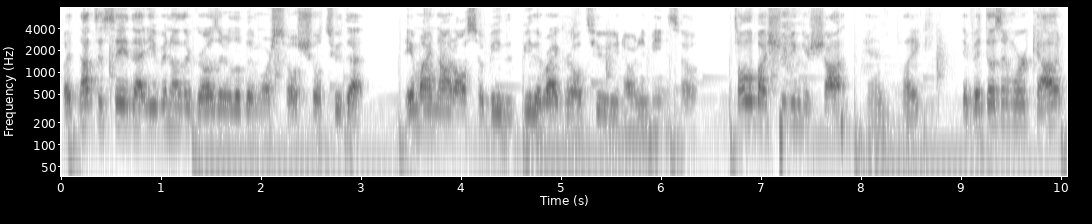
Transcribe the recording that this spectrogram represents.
But not to say that even other girls are a little bit more social too, that they might not also be the, be the right girl too. You know what I mean? So it's all about shooting your shot, and like if it doesn't work out,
